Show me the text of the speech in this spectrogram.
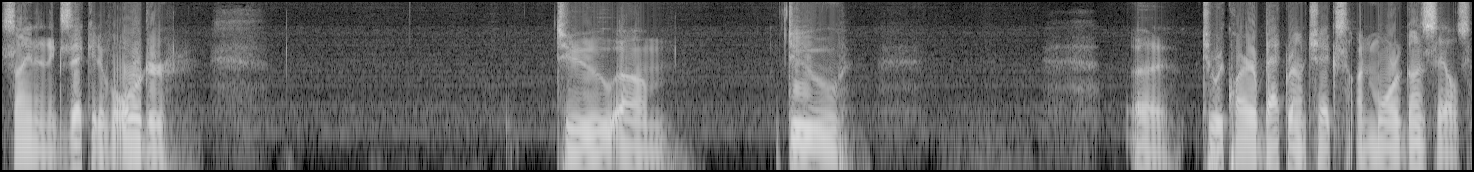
sign an executive order to um, do uh, to require background checks on more gun sales.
